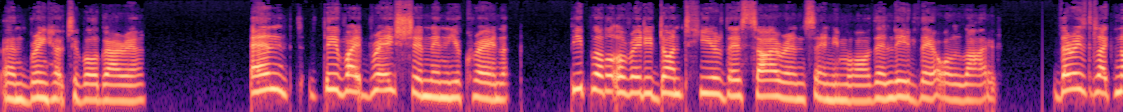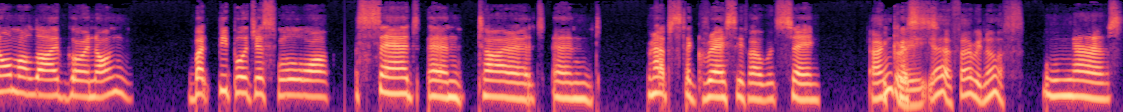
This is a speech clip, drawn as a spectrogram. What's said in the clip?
and bring her to Bulgaria. And the vibration in Ukraine, people already don't hear their sirens anymore. They live their own life. There is like normal life going on, but people just more sad and tired and perhaps aggressive, I would say. Angry? Because- Yeah, fair enough. Yes.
